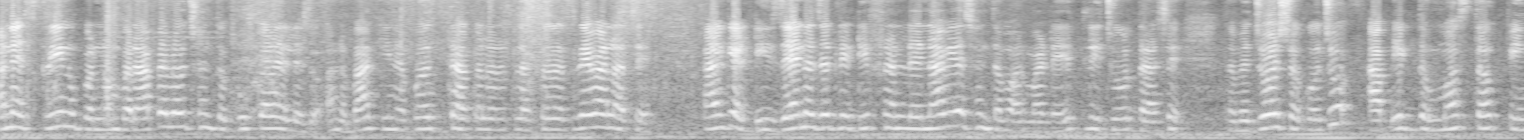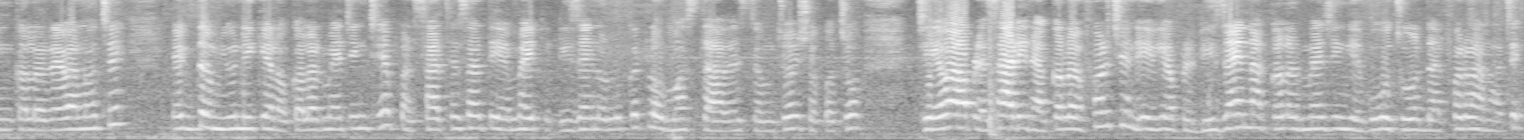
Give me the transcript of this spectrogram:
અને સ્ક્રીન ઉપર નંબર આપેલો છે ને તો બુક કરાવી લેજો. અને બાકીના બધા કલર એટલા સરસ રહેવાના છે. કારણ કે ડિઝાઇન જ એટલી ડિફરન્ટ લઈને આવ્યા છે ને તમારા માટે એટલી જોરદાર છે. તમે જોઈ શકો છો આ એકદમ મસ્ત પિંક કલર રહેવાનો છે. એકદમ યુનિક એનો કલર મેચિંગ છે, પણ સાથે સાથે એમાં ડિઝાઇનનો લુક એટલો મસ્ત આવે છે, તમે જોઈ શકો છો. જેવા આપણે સાડીના કલર ફરશે ને એવી આપણે ડિઝાઇનના કલર મેચિંગ એ બહુ જોરદાર ફરવાના છે.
